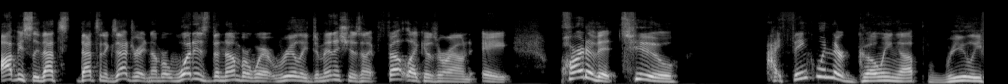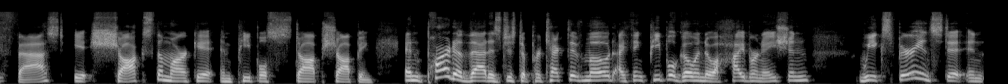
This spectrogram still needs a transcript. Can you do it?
obviously that's, that's an exaggerated number. What is the number where it really diminishes? And it felt like it was around eight. Part of it too, I think when they're going up really fast, it shocks the market and people stop shopping. And part of that is just a protective mode. I think people go into a hibernation. We experienced it in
